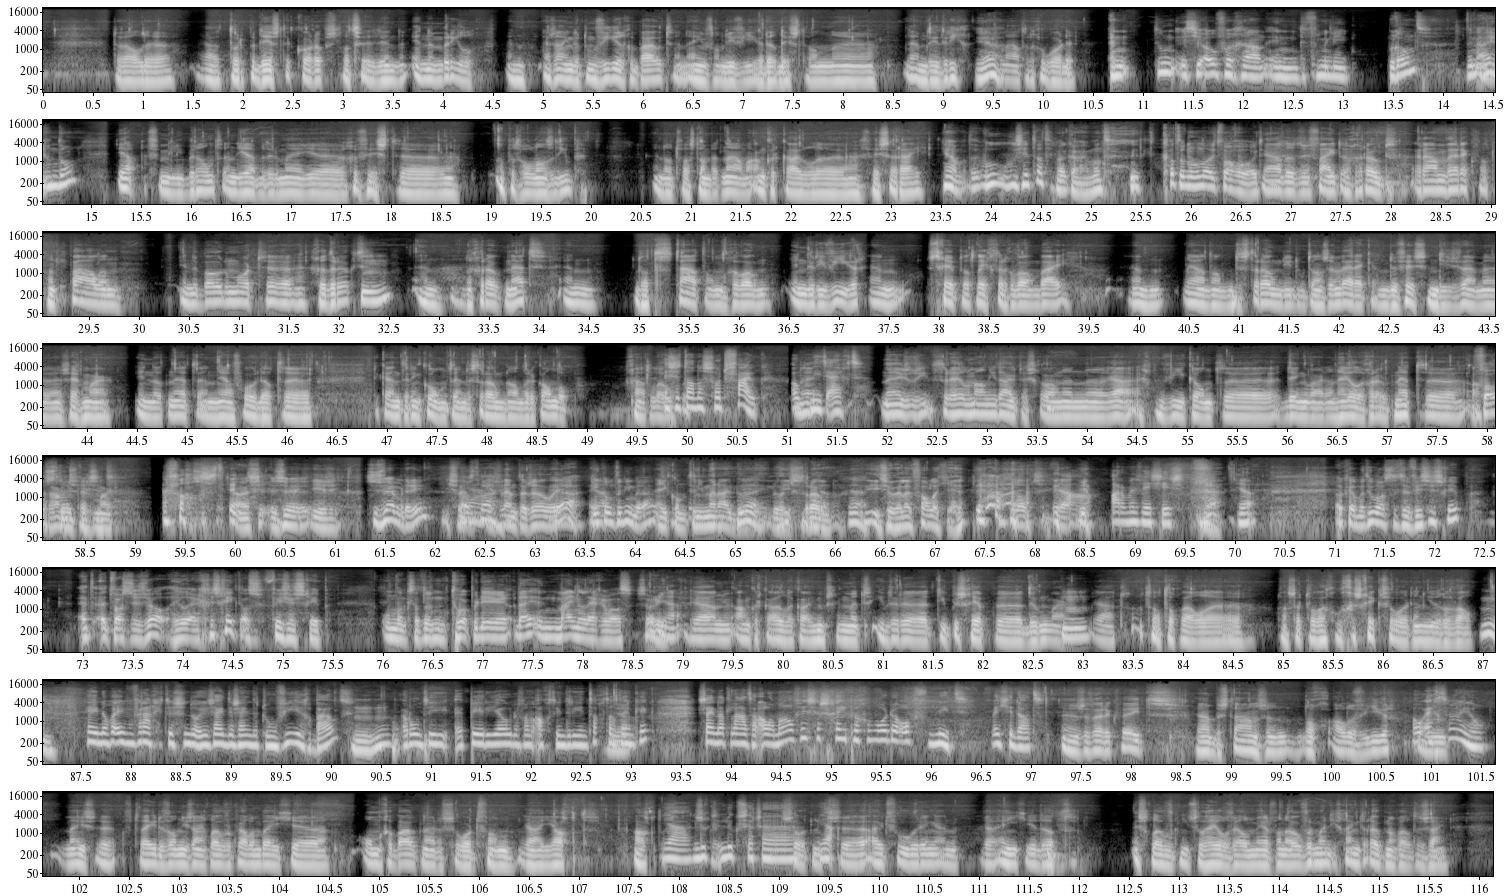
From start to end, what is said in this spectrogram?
Terwijl de ja, torpedistenkorps, dat zit in, in een briel. En er zijn er toen vier gebouwd. En een van die vier, dat is dan eh, de MD3 Ja. later geworden. En toen is hij overgegaan in de familie Brand, hun eigendom. Ja, familie Brandt. En die hebben ermee eh, gevist eh, op het Hollands Diep. En dat was dan met name ankerkuilvisserij. Ja, want hoe, hoe zit dat in elkaar? Want ik had er nog nooit van gehoord. ja, dat is in feite een groot raamwerk wat met palen in de bodem wordt eh, gedrukt. Mhm. En een groot net. En dat staat dan gewoon in de rivier. En het schip dat ligt er gewoon bij. En ja, dan de stroom die doet dan zijn werk. En de vissen die zwemmen eh, zeg maar in dat net. En ja, voordat eh, de kentering komt en de stroom de andere kant op gaat lopen. Is het dan een soort fuik? Ook Nee. niet echt. Nee, zo ziet het er helemaal niet uit. Het is gewoon een, eh, ja, echt een vierkant eh, ding waar een heel groot net eh achter hangt, zeg maar. Ja, ze, ze, ze zwemmen erin. je, zwemt, Ja. je zwemt er zo in. Ja, en je komt er niet meer En je uit. komt er niet meer uit door, Nee. door de stroom. Ja, die is er wel een valletje, hè? Klopt. Ja. Ah, arme visjes. Ja. Oké, maar toen was het een visserschip. Het, het was dus wel heel erg geschikt als vissersschip. Ondanks dat het een torpedeer, nee, een mijnenlegger was. Sorry. Ja, ja, nu ankerkuilen kan je misschien met ieder type schip eh, doen. Maar Hmm. ja, het, het zal toch wel, eh, was er toch wel goed geschikt voor in ieder geval. hey, nog even een vraagje tussendoor. Je zei er zijn er toen vier gebouwd. Mhm. Rond die eh, periode van 1883, Ja. denk ik. Zijn dat later allemaal vissersschepen geworden of niet? Weet je dat? En zover ik weet ja, bestaan ze nog alle vier. Oh, echt waar, joh? De meeste, of tweede van die zijn geloof ik wel een beetje eh, omgebouwd naar een soort van ja, jacht. Ja, luxe, luxe, uh, Een soort luxe ja. uitvoering. En ja, eentje, dat is geloof ik niet zo heel veel meer van over, maar die schijnt er ook nog wel te zijn.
